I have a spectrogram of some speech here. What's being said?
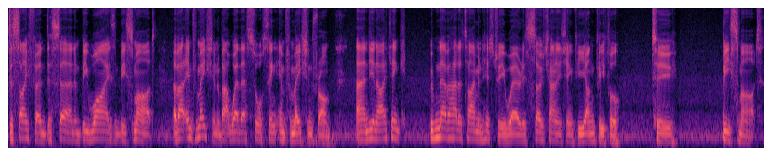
decipher and discern and be wise and be smart about information, about where they're sourcing information from. And, you know, I think we've never had a time in history where it is so challenging for young people to be smart,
